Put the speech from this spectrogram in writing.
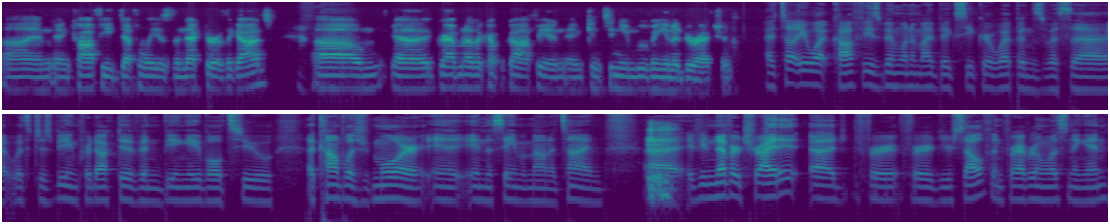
and, and coffee definitely is the nectar of the gods. um, uh, grab another cup of coffee and, and continue moving in a direction. I tell you what, coffee has been one of my big secret weapons with uh, with just being productive and being able to accomplish more in, in the same amount of time. Uh, if you've never tried it uh, for for yourself and for everyone listening in,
